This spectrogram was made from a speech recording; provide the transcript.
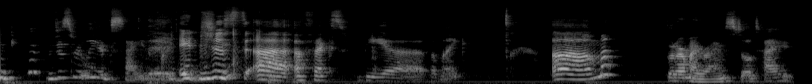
I'm just really excited. It just uh, affects the uh, the mic. Um. But are my rhymes still tight?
